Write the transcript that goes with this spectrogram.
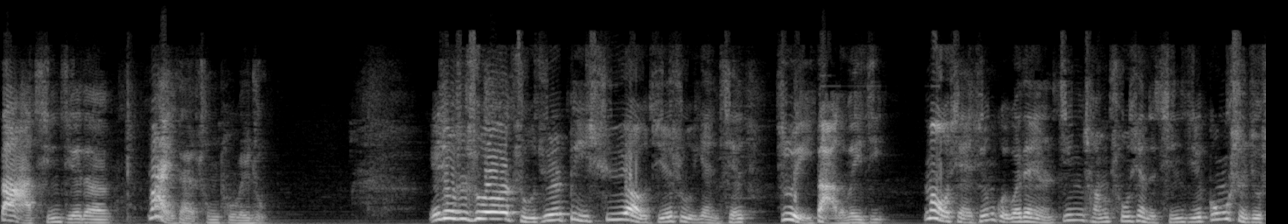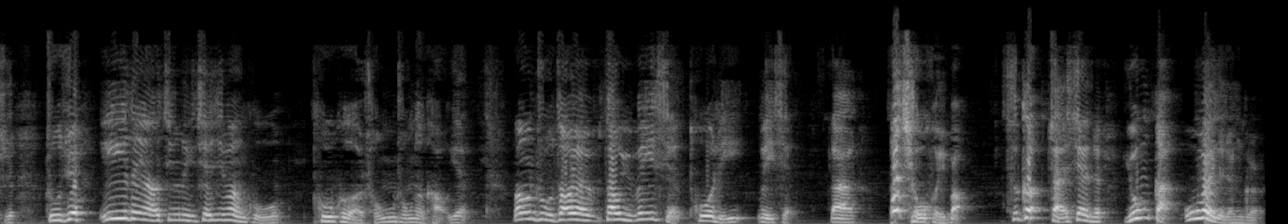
大情节的外在冲突为主。也就是说，主角必须要结束眼前最大的危机。冒险型鬼怪电影经常出现的情节公式就是：主角一定要经历千辛万苦。突破重重的考验，帮助遭遇遭遇危险脱离危险，但不求回报。此刻展现着勇敢无畏的人格，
